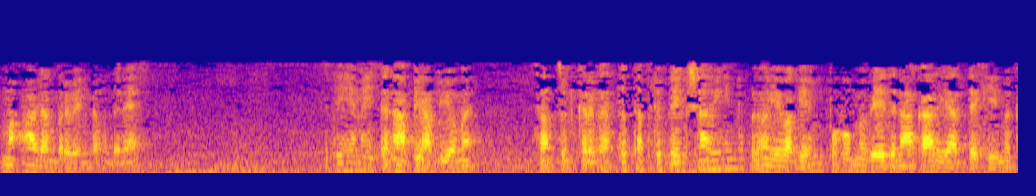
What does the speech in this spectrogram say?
මා ආඩම්බර වෙන්න හොඳ නැහැ. ඉතින් එහෙම හිතන අපි අපිවම සංසුන් කරගත්තොත් අපිට ප්‍රේක්ෂාවෙන් ඉන්න පුළුවන්. ඒ වගේම බොහොම වේදනාකාරී අත්දැකීමක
